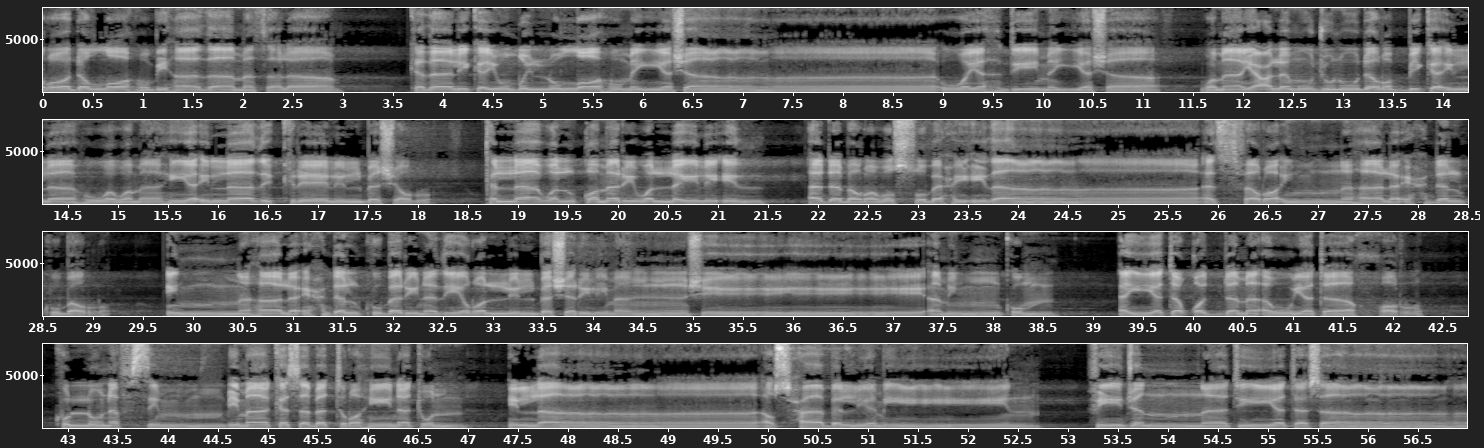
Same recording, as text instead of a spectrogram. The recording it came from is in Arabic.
أراد الله بهذا مثلا. كذلك يضل الله من يشاء ويهدي من يشاء. وما يعلم جنود ربك إلا هو وما هي إلا ذكر للبشر. كلا والقمر والليل إذ أدبر والصبح إذا أسفر إنها لإحدى الكبر. إنها لإحدى الكبر نذيرا للبشر لمن شيء منكم أن يتقدم أو يتأخر. كل نفس بما كسبت رهينة إلا أصحاب اليمين. في جنات يتساءلون.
